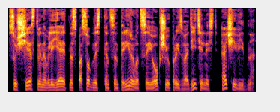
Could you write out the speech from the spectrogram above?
существенно влияет на способность концентрироваться и общую производительность, очевидно.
